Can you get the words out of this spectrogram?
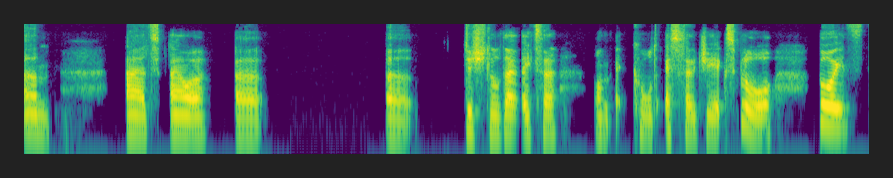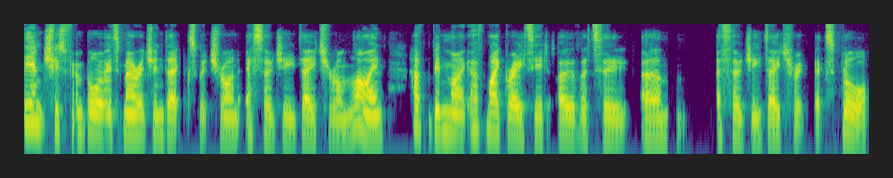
um, add our uh, uh, digital data on called SOG Explore, Boyd's the entries from Boyd's Marriage Index, which are on SOG Data Online, have been have migrated over to um, SOG Data Explore.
